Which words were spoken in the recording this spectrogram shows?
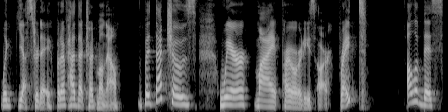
like yesterday, but I've had that treadmill now. But that shows where my priorities are, right? All of this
